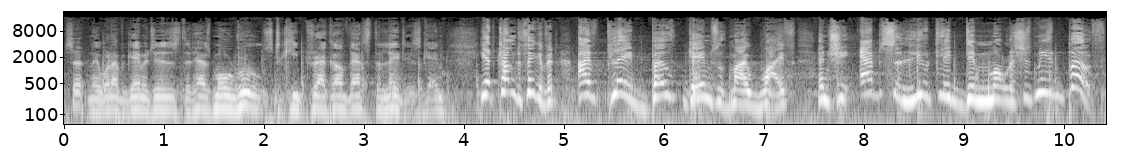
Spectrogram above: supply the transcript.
Certainly, whatever game it is that has more rules to keep track of, that's the ladies' game. Yet, come to think of it, I've played both games with my wife, and she absolutely demolishes me at both.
